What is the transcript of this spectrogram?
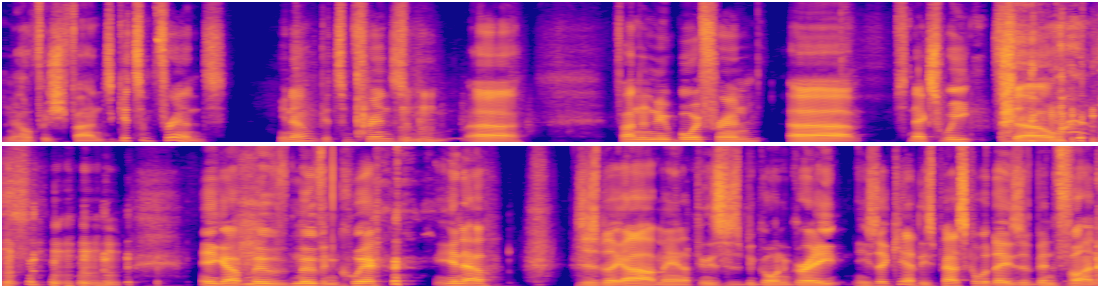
and hopefully she finds, get some friends, you know, get some friends and uh, find a new boyfriend. Uh, it's next week. So, there you go. Move, moving quick, you know? Just be like, oh man, I think this has been going great. He's like, yeah, these past couple of days have been fun.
